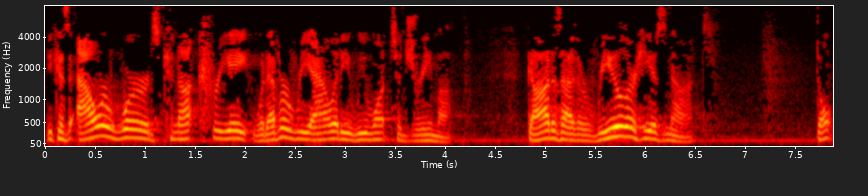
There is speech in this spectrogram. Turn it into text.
Because our words cannot create whatever reality we want to dream up. God is either real or he is not. Don't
